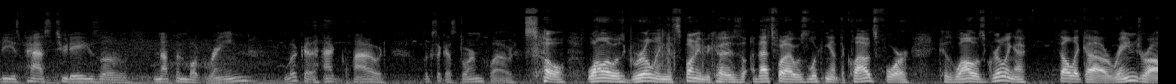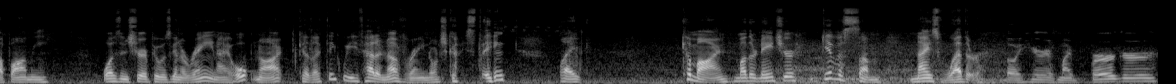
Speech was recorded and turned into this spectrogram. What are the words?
these past two days of nothing but rain. Look at that cloud. Looks like a storm cloud. So while I was grilling, it's funny because that's what I was looking at the clouds for. Because while I was grilling, I felt like a raindrop on me. Wasn't sure if it was going to rain. I hope not. Because I think we've had enough rain, don't you guys think? Like, come on, Mother Nature, give us some nice weather. So here is my burger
